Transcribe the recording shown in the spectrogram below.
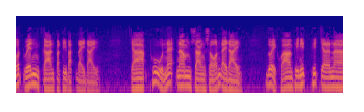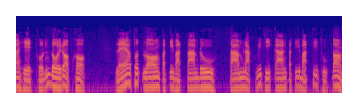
งดเว้นการปฏิบัติใด ๆ จากผู้แนะนำสั่งสอนใด ๆ ด้วยความพินิษพิจารณาเหตุผลโดยรอบคอบ แล้วทดลองปฏิบัติตามดูตามหลักวิธีการปฏิบัติที่ถูกต้อง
